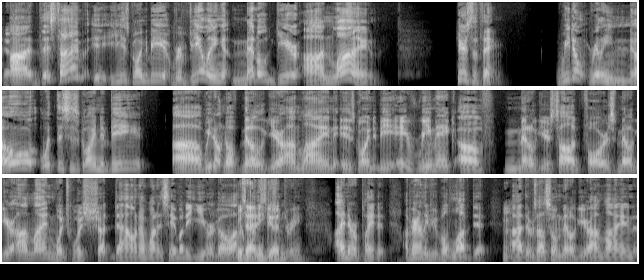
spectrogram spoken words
Yep. Uh, this time he- he's going to be revealing Metal Gear Online. Here's the thing: we don't really know what this is going to be. Uh, we don't know if Metal Gear Online is going to be a remake of Metal Gear Solid 4's Metal Gear Online, which was shut down. I want to say about a year ago on Was the that any PlayStation good? 3. I never played it. Apparently, people loved it. Hmm. Uh, there was also Metal Gear Online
